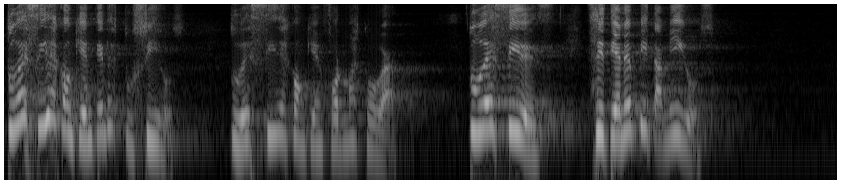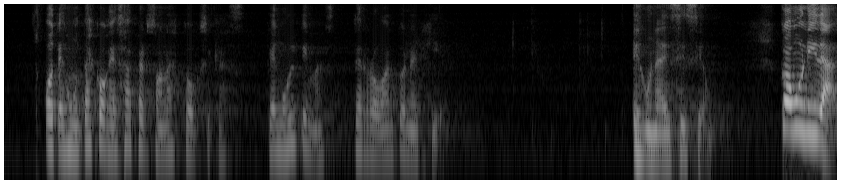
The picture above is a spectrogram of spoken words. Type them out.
Tú decides con quién tienes tus hijos. Tú decides con quién formas tu hogar. Tú decides si tienes vitamigos o te juntas con esas personas tóxicas que en últimas te roban tu energía. Una decisión. Comunidad.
